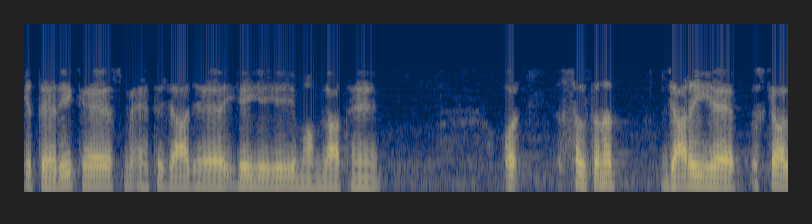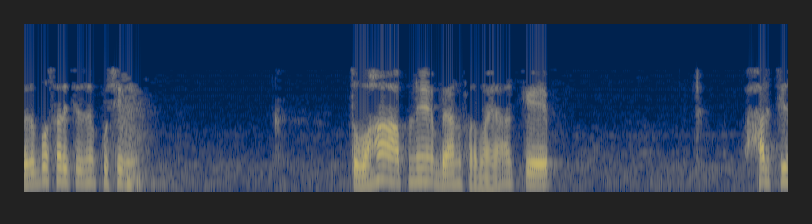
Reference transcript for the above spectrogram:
یہ تحریک ہے، اس میں احتجاج ہے، یہ یہ یہ یہ معاملات ہیں اور سلطنت جا رہی ہے۔ اس کے حوالے سے بہت ساری چیزیں پوچھی گئیں۔ تو وہاں آپ نے بیان فرمایا کہ ہر چیز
